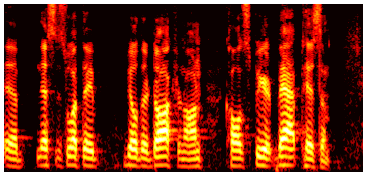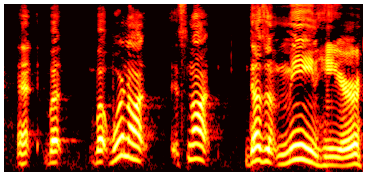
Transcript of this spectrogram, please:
Uh, this is what they build their doctrine on, called Spirit baptism. And, but but we're not. It's not. Doesn't mean here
